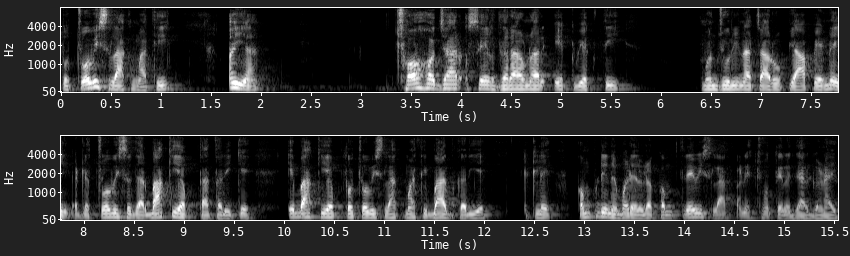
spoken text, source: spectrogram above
તો ચોવીસ લાખમાંથી અહીંયા છ હજાર શેર ધરાવનાર એક વ્યક્તિ મંજૂરીના ચાર રૂપિયા આપે નહીં, એટલે ચોવીસ હજાર બાકી હપ્તા તરીકે. એ બાકી હપ્તો ચોવીસ લાખમાંથી બાદ કરીએ, એટલે કંપનીને મળેલ રકમ ત્રેવીસ લાખ અને છોતેર હજાર ગણાય,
